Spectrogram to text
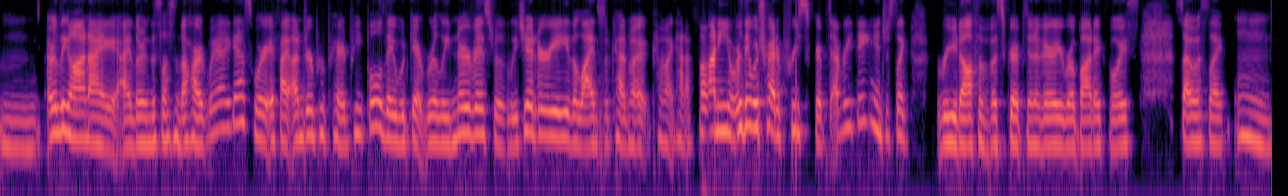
um, early on i i learned this lesson the hard way i guess where if i underprepared people they would get really nervous really jittery the lines would kind of come out kind of funny or they would try to pre-script everything and just like read off of a script in a very robotic voice. So i was like mm,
